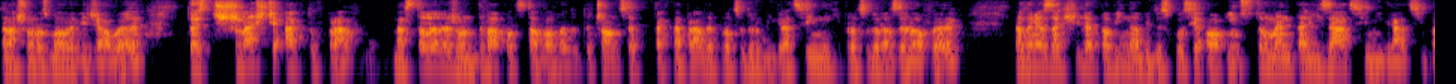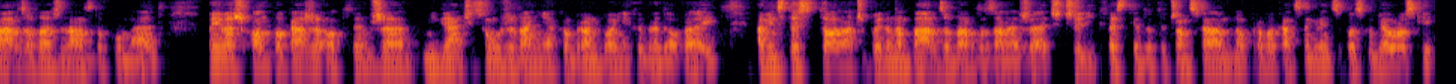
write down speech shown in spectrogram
tę naszą rozmowę wiedziały, to jest 13 aktów prawnych. Na stole leżą dwa podstawowe dotyczące tak naprawdę procedur migracyjnych i procedur azylowych. Natomiast za chwilę powinna być dyskusja o instrumentalizacji migracji. Bardzo ważny dla nas dokument, ponieważ on pokaże o tym, że migranci są używani jako broń w wojnie hybrydowej, a więc to jest to, na czym powinno nam bardzo, bardzo zależeć, czyli kwestia dotycząca no, prowokacji na granicy polsko-białoruskiej.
